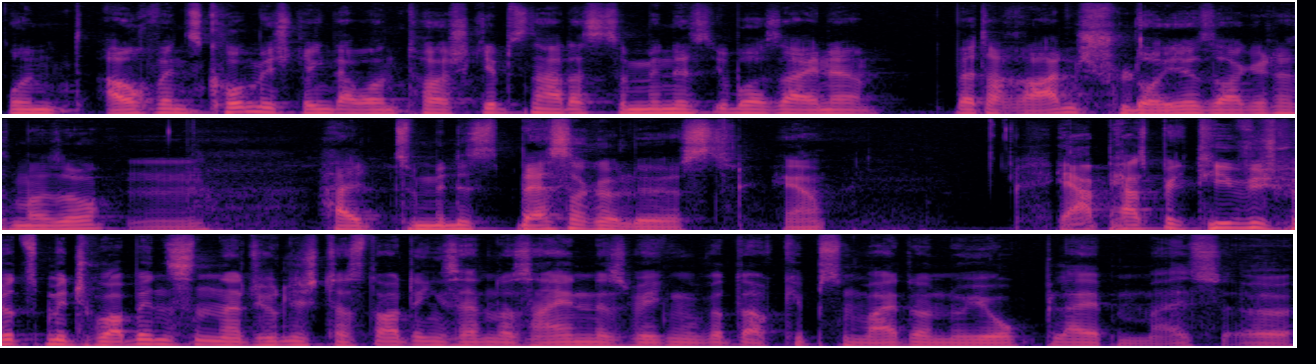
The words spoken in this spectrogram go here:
Und auch wenn es komisch klingt, aber ein Tosh Gibson hat das zumindest über seine Veteranenschleue, sage ich das mal so, Hm. halt zumindest besser gelöst. Ja. Ja, perspektivisch wird es mit Robinson natürlich der Starting Center sein, deswegen wird auch Gibson weiter in New York bleiben. Als äh,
